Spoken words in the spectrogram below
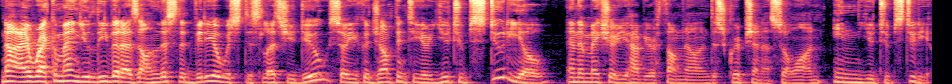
Now, I recommend you leave it as an unlisted video, which this lets you do. So you could jump into your YouTube studio and then make sure you have your thumbnail and description and so on in YouTube studio.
